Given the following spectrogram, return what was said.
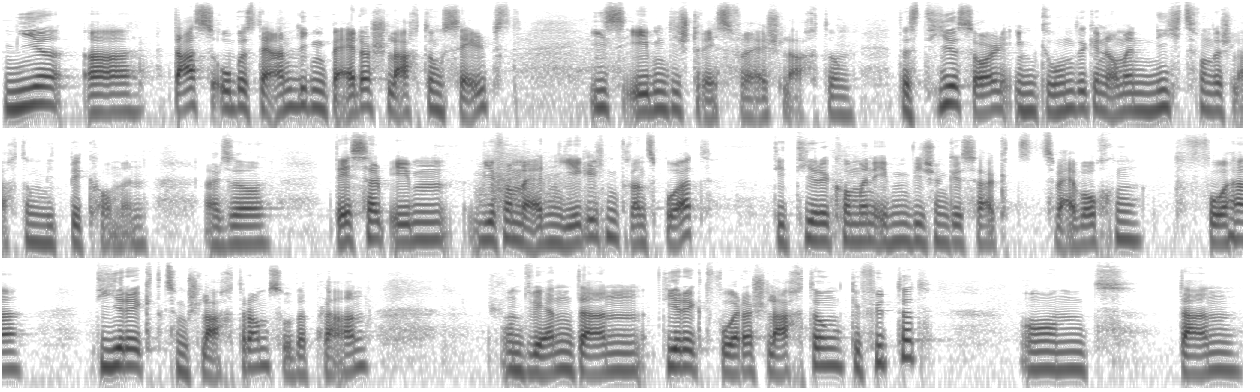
mir äh, das oberste Anliegen bei der Schlachtung selbst, ist eben die stressfreie Schlachtung. Das Tier soll im Grunde genommen nichts von der Schlachtung mitbekommen. Also deshalb eben, wir vermeiden jeglichen Transport. Die Tiere kommen eben, wie schon gesagt, zwei Wochen vorher direkt zum Schlachtraum, so der Plan, und werden dann direkt vor der Schlachtung gefüttert und dann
